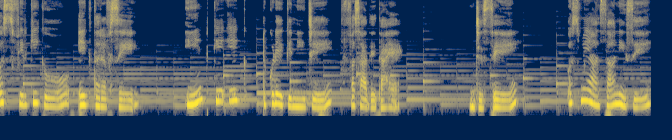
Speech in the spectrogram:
उस फिरकी को एक तरफ़ से ईंट के एक टुकड़े के नीचे फंसा देता है, जिससे उसमें आसानी से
